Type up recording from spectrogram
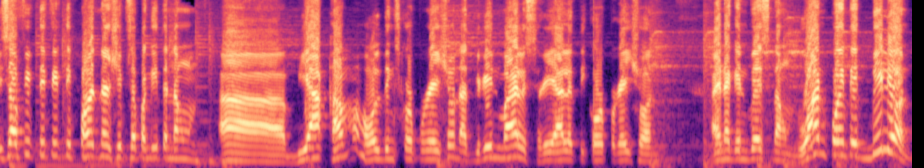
isang 50-50 partnership sa pagitan ng uh, Biacam Holdings Corporation at Green Miles Reality Corporation ay nag-invest ng 1.8 billion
